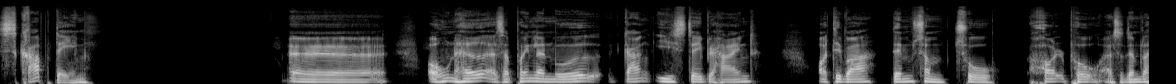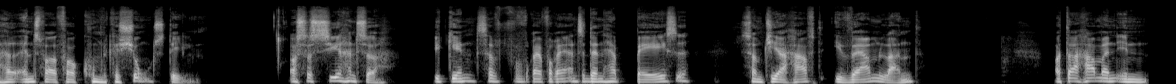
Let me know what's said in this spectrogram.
skrabdame. Øh, og hun havde altså på en eller anden måde gang i Stay Behind, og det var dem, som tog hold på, altså dem, der havde ansvaret for kommunikationsdelen. Og så siger han så, igen, så refererer han til den her base, som de har haft i Værmland. Og der har man en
